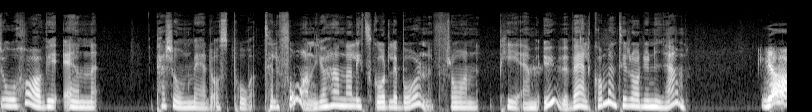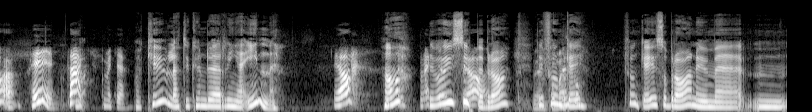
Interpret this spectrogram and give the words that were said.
Då har vi en person med oss på telefon. Johanna Litzgård Leborn från PMU. Välkommen till Radio Nyhem. Ja, hej. Tack så mycket. Vad kul att du kunde ringa in. Ja. Ja, det var ju superbra. Det funkar ju, funkar ju så bra nu med, mm,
